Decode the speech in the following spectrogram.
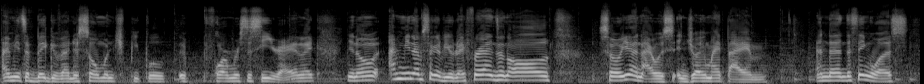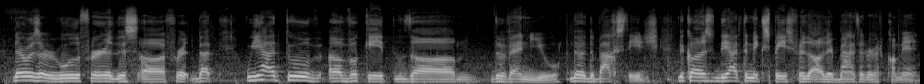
I mean, it's a big event. There's so much people, performers to see, right? And like, you know, I mean, I'm still gonna be with my friends and all. So yeah, and I was enjoying my time. And then the thing was, there was a rule for this, uh, for that we had to uh, vacate the um, the venue, the the backstage, because they had to make space for the other bands that were gonna come in.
